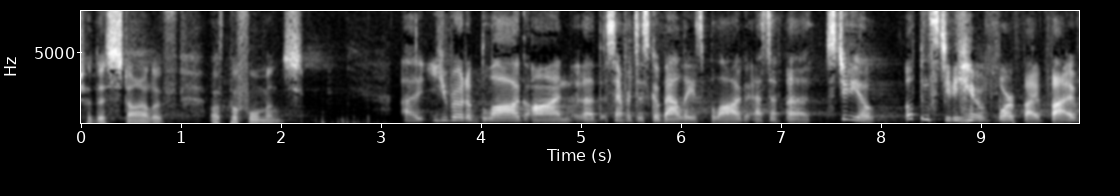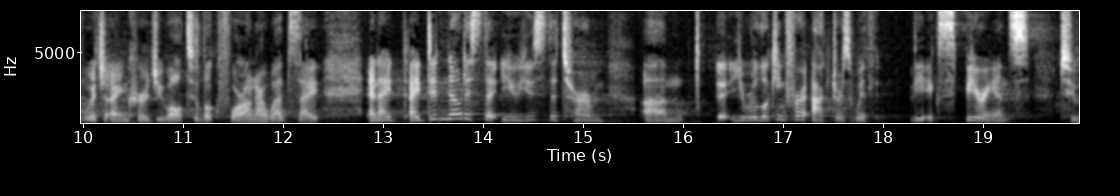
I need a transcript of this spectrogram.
to this style of, of performance. Uh, you wrote a blog on uh, the San Francisco Ballet's blog, SF, uh, Studio Open Studio 455, which I encourage you all to look for on our website. And I, I did notice that you used the term, um, you were looking for actors with the experience to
